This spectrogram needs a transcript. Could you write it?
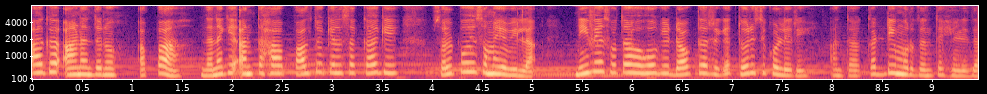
ಆಗ ಆನಂದನು, ಅಪ್ಪ, ನನಗೆ ಅಂತಹ ಪಾಲ್ತು ಕೆಲಸಕ್ಕಾಗಿ ಸ್ವಲ್ಪವೂ ಸಮಯವಿಲ್ಲ. ನೀವೇ ಸ್ವತಃ ಹೋಗಿ ಡಾಕ್ಟರಿಗೆ ತೋರಿಸಿಕೊಳ್ಳಿರಿ ಅಂತ ಕಡ್ಡಿ ಮುರಿದಂತೆ ಹೇಳಿದ.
